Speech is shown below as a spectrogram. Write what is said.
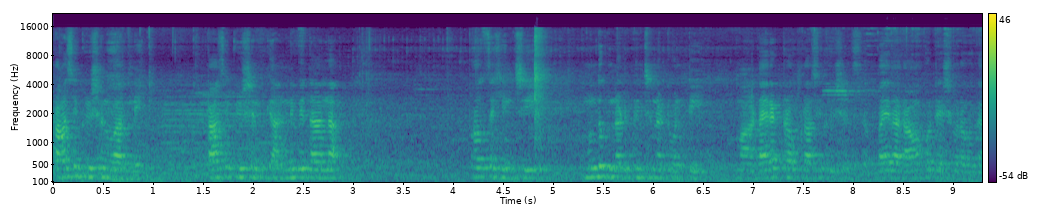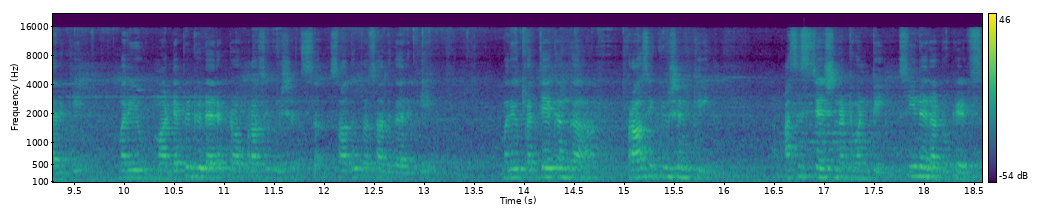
ప్రాసిక్యూషన్ వారిని ప్రాసిక్యూషన్కి అన్ని విధాల ప్రోత్సహించి ముందుకు నడిపించినటువంటి మా director of prosecutions Baira Ramakoteswararao గారికి మరియు మా డెప్యూటీ డైరెక్టర్ ఆఫ్ ప్రాసిక్యూషన్స్ సాధు ప్రసాద్ గారికి మరియు ప్రత్యేకంగా ప్రాసిక్యూషన్కి అసిస్ట్ చేసినటువంటి సీనియర్ అడ్వకేట్స్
